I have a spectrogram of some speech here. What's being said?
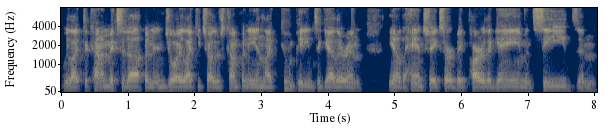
we like to kind of mix it up and enjoy like each other's company and like competing together. And, you know, the handshakes are a big part of the game and seeds and,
